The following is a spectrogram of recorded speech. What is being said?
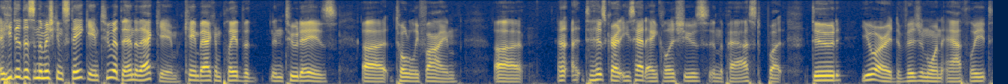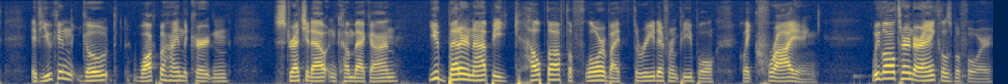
He did this in the Michigan State game too. At the end of that game, came back and played the in two days, uh, totally fine. Uh, and uh, to his credit, he's had ankle issues in the past, but dude, you are a Division One athlete. If you can go walk behind the curtain, stretch it out, and come back on, you'd better not be helped off the floor by three different people, like crying. We've all turned our ankles before.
